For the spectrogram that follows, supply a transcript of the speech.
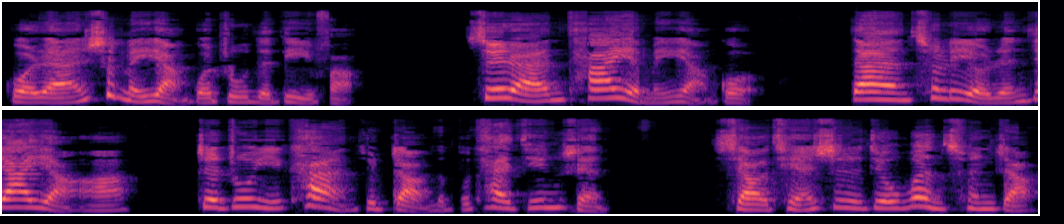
果然是没养过猪的地方。虽然他也没养过，但村里有人家养啊。这猪一看就长得不太精神。”小钱氏就问村长：“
